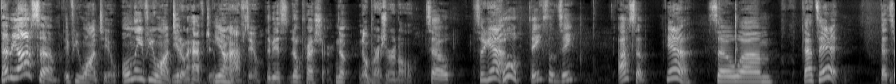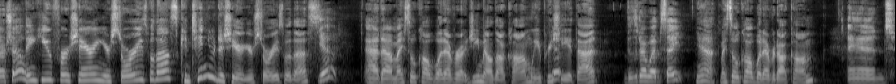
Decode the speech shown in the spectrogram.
that'd be awesome. If you want to, only if you want to. You don't have to. You don't have to. There'd be no pressure. No, no pressure at all. So So yeah, cool. Thanks, Lindsay. Awesome. yeah. So um, that's it. That's our show. Thank you for sharing your stories with us. Continue to share your stories with us. Yep. At uh, my so called whatever at gmail.com. We appreciate that. Visit our website Yeah. My so called whatever.com. and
